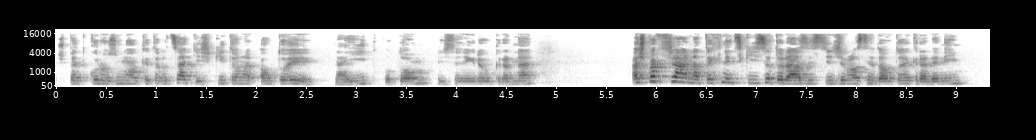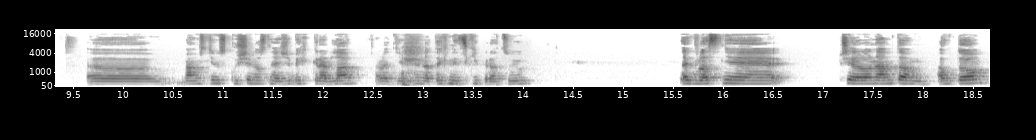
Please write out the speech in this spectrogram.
špetku rozumu, tak je to docela těžký to auto i najít potom, když se někdo ukradne. Až pak třeba na technický se to dá zjistit, že vlastně to auto je kradený. Uh, mám s tím zkušenost, ne, že bych kradla, ale tím, že na technický pracuju. Tak vlastně přijelo nám tam auto,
